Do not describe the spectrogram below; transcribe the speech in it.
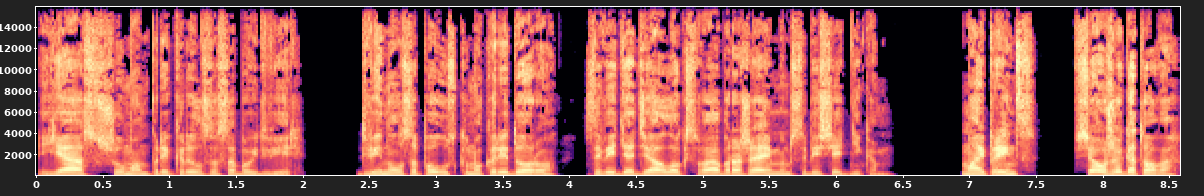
Я с шумом прикрыл за собой дверь двинулся по узкому коридору, заведя диалог с воображаемым собеседником. «Мой принц, все уже готово»,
